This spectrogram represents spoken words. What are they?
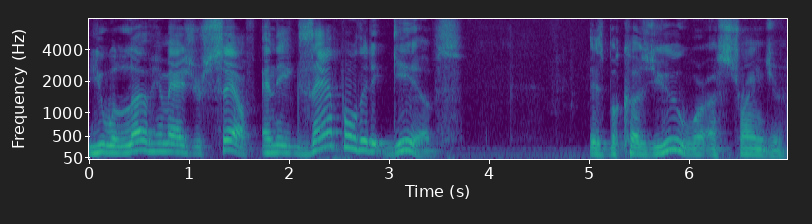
you will love him as yourself. And the example that it gives is because you were a stranger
